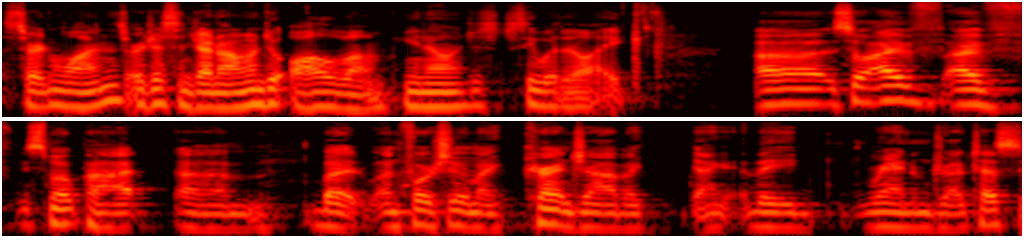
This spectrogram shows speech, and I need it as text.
certain ones, or just in general, I want to do all of them. You know, just see what they're like. Uh, so I've I've smoked pot, um, but unfortunately, my current job, I, I, they random drug test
